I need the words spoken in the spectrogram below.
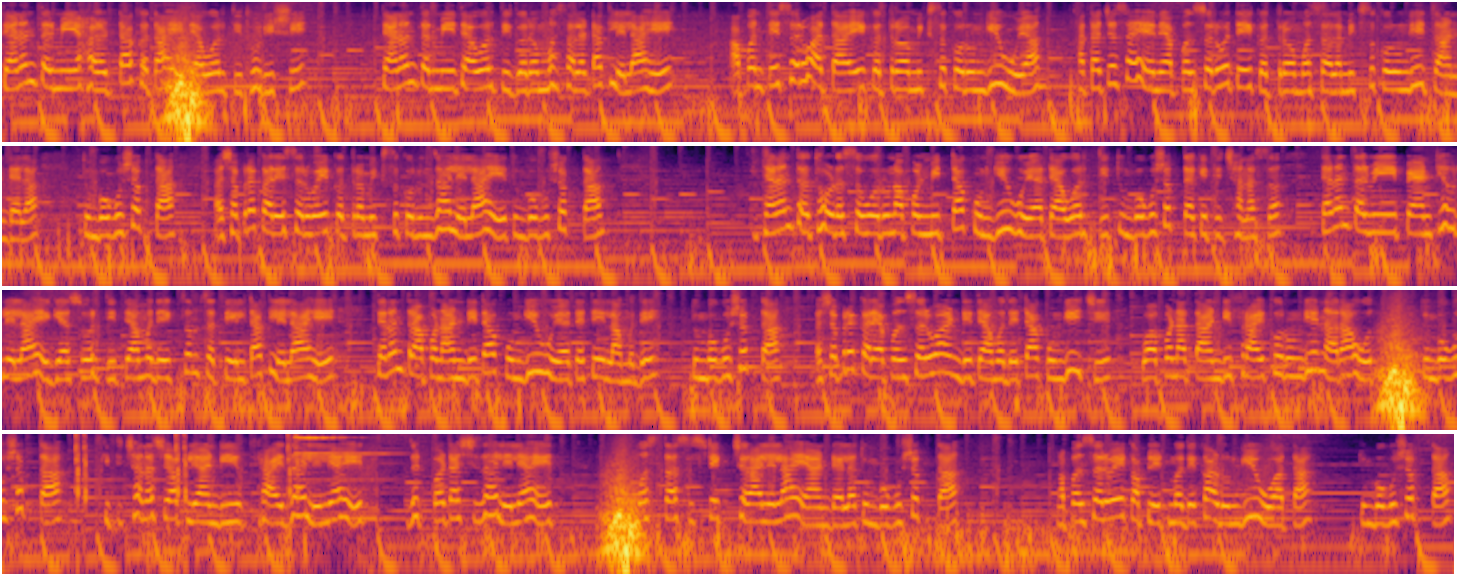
त्यानंतर मी हळद टाकत आहे त्यावरती थोडीशी. त्यानंतर मी त्यावरती गरम मसाला टाकलेला आहे. आपण ते सर्व आता एकत्र मिक्स करून घेऊया. हाताच्या सहाय्याने आपण सर्व ते एकत्र मसाला मिक्स करून घ्यायचा अंड्याला. तुम्ही बघू शकता अशा प्रकारे सर्व एकत्र मिक्स करून झालेलं आहे. तुम्ही बघू शकता. त्यानंतर थोडंसं वरून आपण मीठ टाकून घेऊया. त्यावरती तुम्ही बघू शकता किती छान असं. त्यानंतर मी पॅन ठेवलेला आहे गॅसवरती. त्यामध्ये एक चमचा तेल टाकलेला आहे. त्यानंतर आपण अंडे टाकून घेऊया त्या तेलामध्ये. तुम्ही बघू शकता अशा प्रकारे आपण सर्व अंडी त्यामध्ये टाकून घ्यायची व आपण आता अंडी फ्राय करून घेणार आहोत. तुम्ही बघू शकता किती छान अशी आपली अंडी फ्राय झालेली आहेत. झटपट अशी झालेली आहेत. मस्त असं स्टेक्चर आलेलं आहे अंड्याला तुम्ही बघू शकता. आपण सर्व एका प्लेटमध्ये काढून घेऊ आता. तुम्ही बघू शकता.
